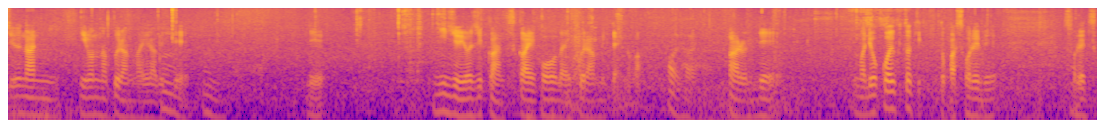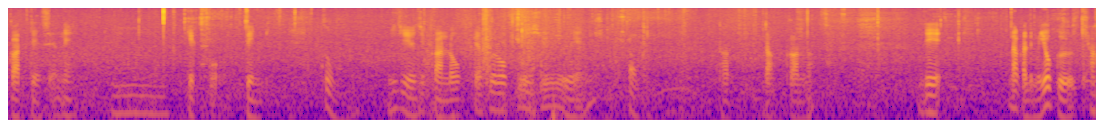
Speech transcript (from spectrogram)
柔軟にいろんなプランが選べて、で24時間使い放題プランみたいのがうんはいはいはい。あるんで、まあ、旅行行く時とかそれでそれ使ってんすよね。うーん。結構便利。そう24時間660円だったかな。でなんかでもよくキャン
